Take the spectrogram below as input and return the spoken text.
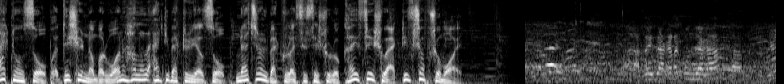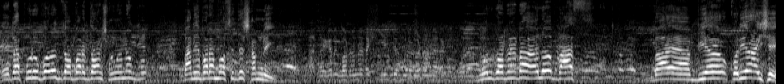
অ্যাকনন সোপ দেশের নম্বর ওয়ান হালাল অ্যান্টিব্যাকটেরিয়াল সোপ ন্যাচারাল ব্যাকটেরিয়ালাইসিসের সুরক্ষায় ফ্রেশ ও অ্যাক্টিভ সবসময়। আচ্ছা এই জায়গাটা কোন জায়গা? এটা পুরোপুরি জব্বার দহন সংলগ্ন বানিয়াপাড়া মসজিদের সামনেই। মূল ঘটনাটা হলো বাস বিয়ে করিয়া আইসে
